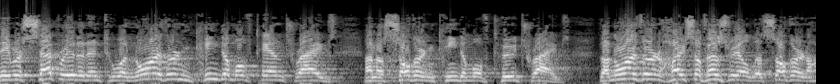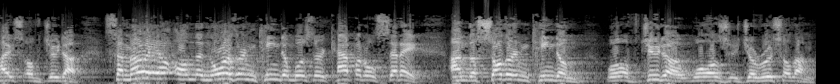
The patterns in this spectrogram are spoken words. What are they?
They were separated into a northern kingdom of ten tribes and a southern kingdom of two tribes. The northern house of Israel, the southern house of Judah. Samaria on the northern kingdom was their capital city, and the southern kingdom of Judah was Jerusalem.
